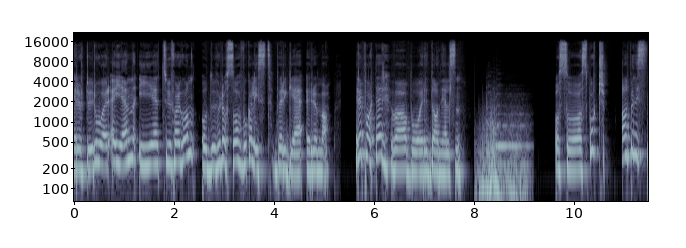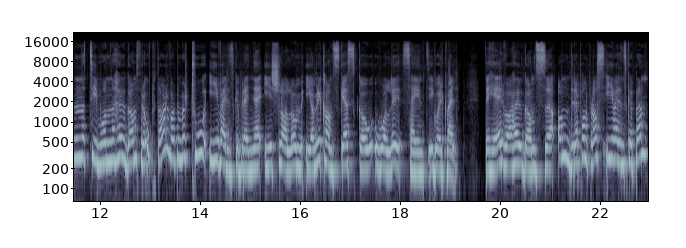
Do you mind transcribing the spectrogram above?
Her hørte du Roar Øyen i Too Far Gone, og du hørte også vokalist Børge Rømma. Reporter var Bård Danielsen. Og så sport. Alpinisten Timon Haugan fra Oppdal ble nummer to i verdenscuprennet i slalåm i amerikanske Scow Wally seint i går kveld. Dette var Haugans andre pallplass i verdenscupen.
